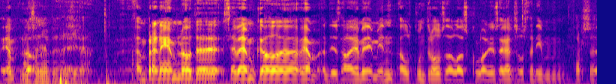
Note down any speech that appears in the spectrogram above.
Aviam, El senyor Pedro Giró. en prenem nota, sabem que aviam, des de l'àrea de Medi Ambient els controls de les colònies de gats els tenim força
